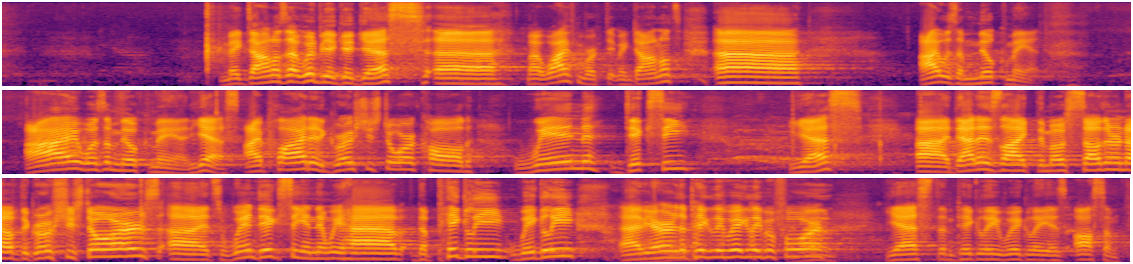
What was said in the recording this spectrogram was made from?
Mcdonald's that would be a good guess. Uh, my wife worked at mcdonald's. Uh, i was a milkman I was a milkman. Yes, I applied at a grocery store called Winn Dixie. Yes, uh, that is like the most southern of the grocery stores. Uh, it's Winn Dixie, and then we have the Piggly Wiggly. Uh, have you heard of the Piggly Wiggly before? Yes, the Piggly Wiggly is awesome.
